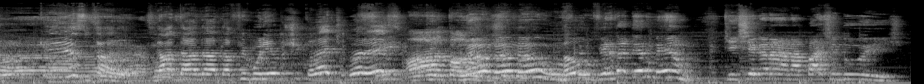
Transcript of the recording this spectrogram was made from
Ah, que isso, cara? Da, da, da, da figurinha do chiclete, não era esse? Ah, tá Não, não, não, o, Não? o verdadeiro mesmo. Que chega na, na parte dos.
